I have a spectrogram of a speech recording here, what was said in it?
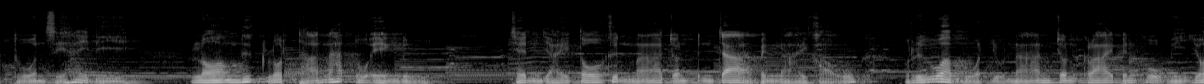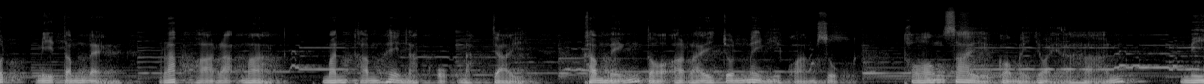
บทวนเสียให้ดี ลองนึกลดฐานะตัวเองดู เช่นใหญ่โตขึ้นมาจนเป็นเจ้าเป็นนายเขา หรือว่าบวชอยู่นานจนกลายเป็นผู้มียศ มีตำแหน่ง รับภาระมาก มันทำให้หนักอกหนักใจขเหม็งต่ออะไรจนไม่มีความสุข ท้องไส้ก็ไม่ย่อยอาหาร มี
